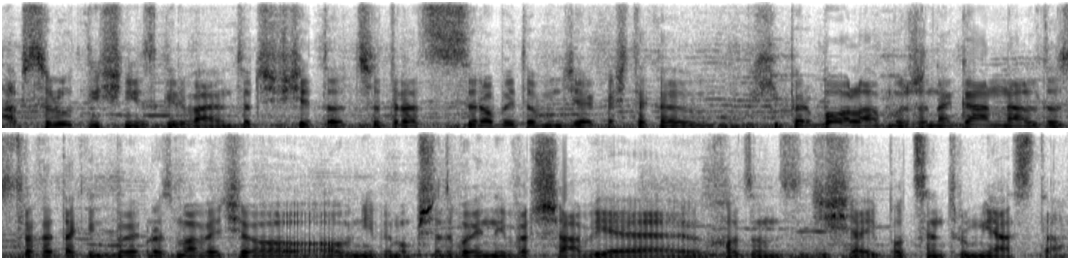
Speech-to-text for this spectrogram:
absolutnie się nie zgrywają. To oczywiście to, co teraz robię, to będzie jakaś taka hiperbola, może naganna, ale to jest trochę tak jakby rozmawiać o, o nie wiem, o przedwojennej Warszawie, chodząc dzisiaj po centrum miasta.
